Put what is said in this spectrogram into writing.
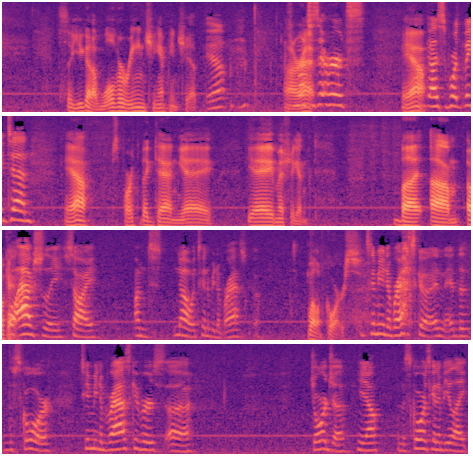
So you got a Wolverine championship. Yep. As All much right. as it hurts, Yeah, You guys support the Big Ten. yeah. Support the Big Ten. Yay, yay, Michigan. But um, okay. Well, actually, sorry, I'm no. It's gonna be Nebraska. well, of course. It's gonna be Nebraska, and, and the the score. It's gonna be Nebraska versus uh, Georgia. You know, and the score is gonna be like,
